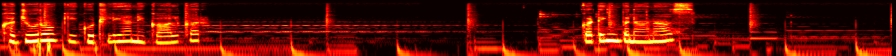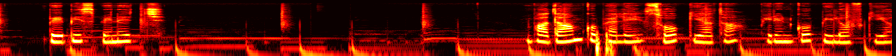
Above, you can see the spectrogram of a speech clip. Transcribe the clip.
खजूरों की गुठलियाँ निकालकर कटिंग बनानास बेबी स्पिनच बादाम को पहले सोक किया था, फिर इनको पील ऑफ़ किया।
